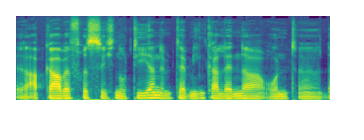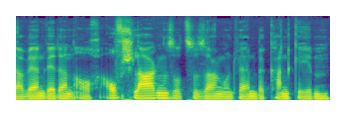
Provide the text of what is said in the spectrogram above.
äh, Abgabefrist sich notieren im Terminkalender und äh, da werden wir dann auch aufschlagen sozusagen und werden bekannt geben,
